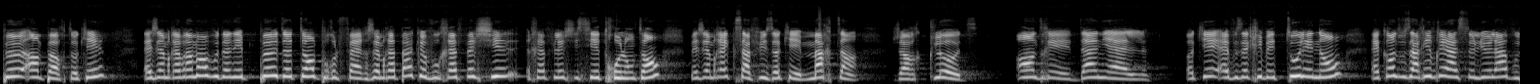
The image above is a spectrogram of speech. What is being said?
peu importe, ok? Et j'aimerais vraiment vous donner peu de temps pour le faire. J'aimerais pas que vous réfléchissiez, réfléchissiez trop longtemps, mais j'aimerais que ça fuse, ok? Martin, genre Claude, André, Daniel, ok? Et vous écrivez tous les noms, et quand vous arriverez à ce lieu-là, vous,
